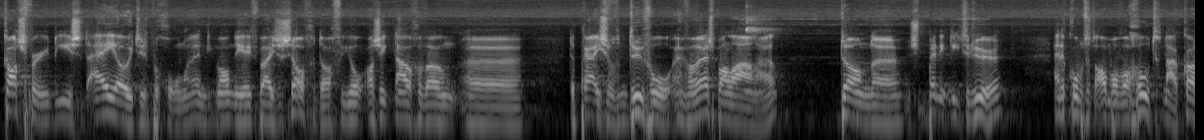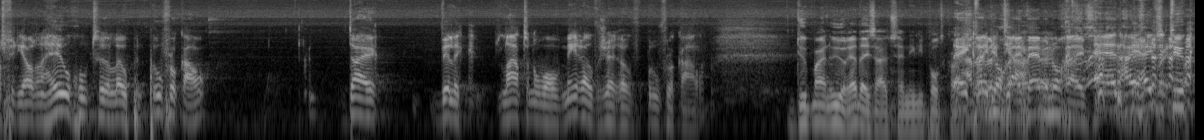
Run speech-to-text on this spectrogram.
Casper, die is het ei ooit is begonnen. En die man die heeft bij zichzelf gedacht van... joh, als ik nou gewoon de prijzen van Duvel en van Westmaal aanhoud... dan ben ik niet te duur. En dan komt het allemaal wel goed. Nou, Casper die had een heel goed lopend proeflokaal. Daar wil ik later nog wel wat meer over zeggen, over proeflokalen. Het duurt maar een uur, hè, deze uitzending, die podcast. Ik we, weet het, ja. even, we hebben nog even. En hij heeft natuurlijk,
